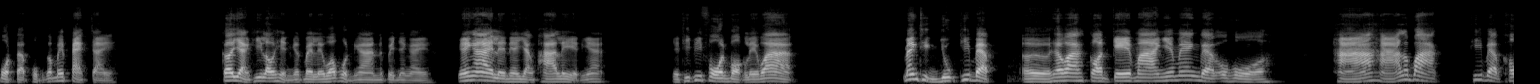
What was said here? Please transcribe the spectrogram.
ปลดอะผมก็ไม่แปลกใจ ก็อย่างที่เราเห็นกันไปเลยว่าผลงานเป็นยังไง ง่าย ๆ เลยเนี่ยอย่างพาเลทเนี้ยอย่างที่พี่โฟนบอกเลยว่า แม่งถึงยุคที่แบบ เออใช่ป่ะก่อนเกมมาเงี้ยแม่งแบบโอ้โห หาหาลำบากที่แบบเขา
